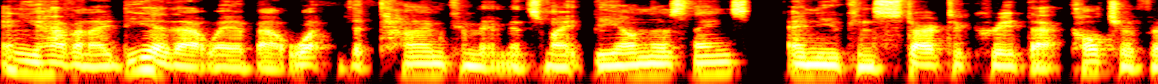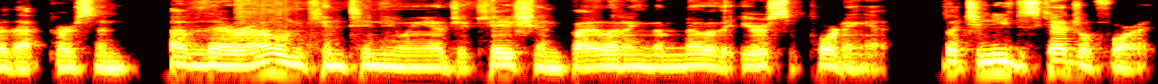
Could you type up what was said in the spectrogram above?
And you have an idea that way about what the time commitments might be on those things. And you can start to create that culture for that person of their own continuing education by letting them know that you're supporting it. But you need to schedule for it.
